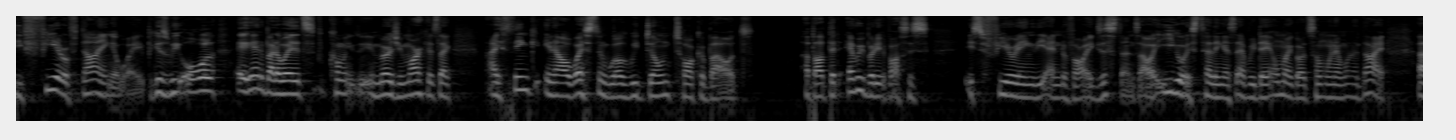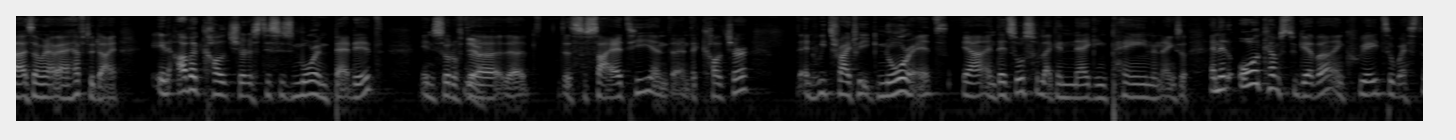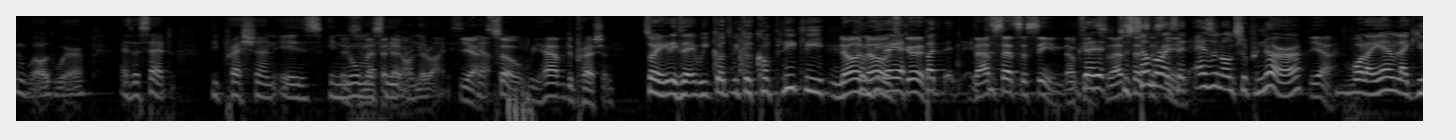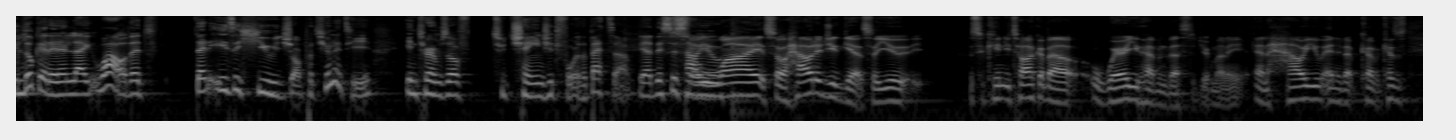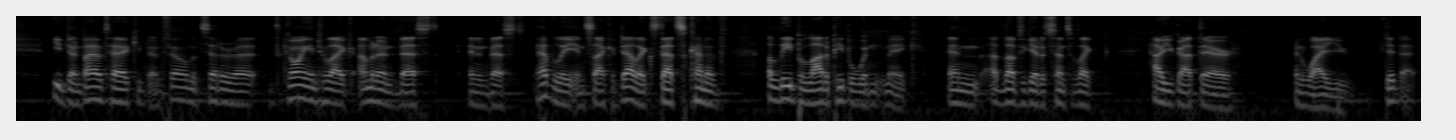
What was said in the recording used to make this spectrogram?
the fear of dying away. Because we all again by the way it's coming to emerging markets. Like i think in our western world we don't talk about about that everybody of us is is fearing the end of our existence. Our ego is telling us every day oh my god someone i want to die. Uh, someone i have to die. In other cultures this is more embedded in sort of the Yeah. the, the society and and the culture and we try to ignore it yeah and that's also like a nagging pain and anxiety and it all comes together and creates a western world where as i said depression is enormously on the rise Yeah. So we have depression. sorry we got we got completely No, no, it's good. but that sets the scene. Okay, so that to sets summarize that as an entrepreneur Yeah. what i am like you look at it and like wow that that is a huge opportunity in terms of to change it for the better yeah this is so how you why? So how did you get? So you. So can you talk about where you have invested your money and how you ended up coming? Because you've done biotech, you've done film, etc. Going into like I'm going to invest and invest heavily in psychedelics. That's kind of a leap a lot of people wouldn't make. And I'd love to get a sense of like how you got there and why you did that.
